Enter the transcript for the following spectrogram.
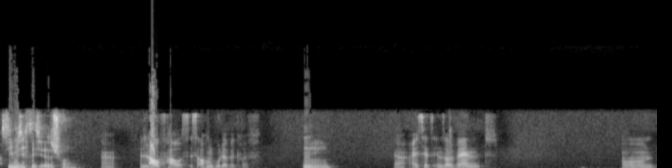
67 ist es schon. Äh, Laufhaus ist auch ein guter Begriff. Mhm. Ja, er ist jetzt insolvent und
